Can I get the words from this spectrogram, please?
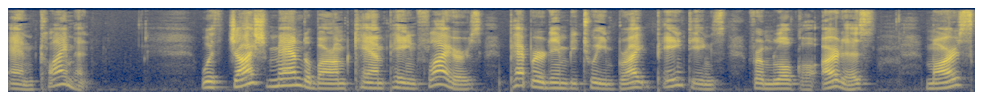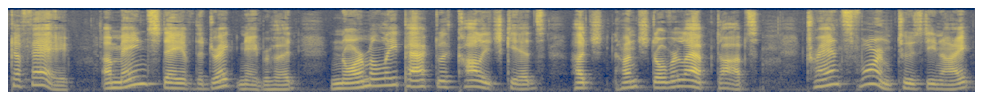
and climate. With Josh Mandelbaum campaign flyers peppered in between bright paintings from local artists, Mars Cafe, a mainstay of the Drake neighborhood, normally packed with college kids hunched over laptops, transformed Tuesday night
